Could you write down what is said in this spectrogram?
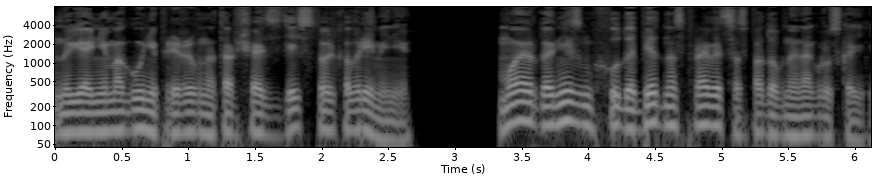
«Но я не могу непрерывно торчать здесь столько времени. Мой организм худо-бедно справится с подобной нагрузкой».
